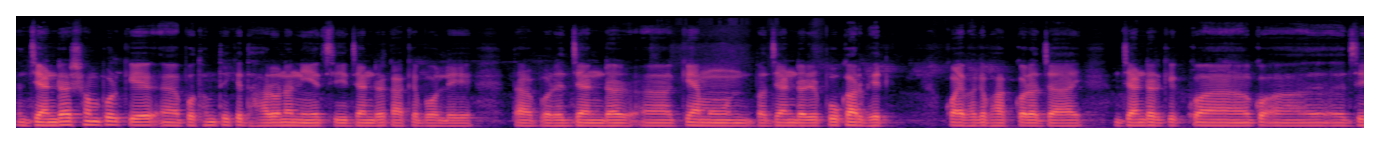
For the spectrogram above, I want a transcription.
জেন্ডার সম্পর্কে প্রথম থেকে ধারণা নিয়েছি জেন্ডার কাকে বলে, তারপরে জেন্ডার কেমন বা জেন্ডারের প্রকারভেদ কয় ভাগে ভাগ করা যায়? জেন্ডারকে যে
